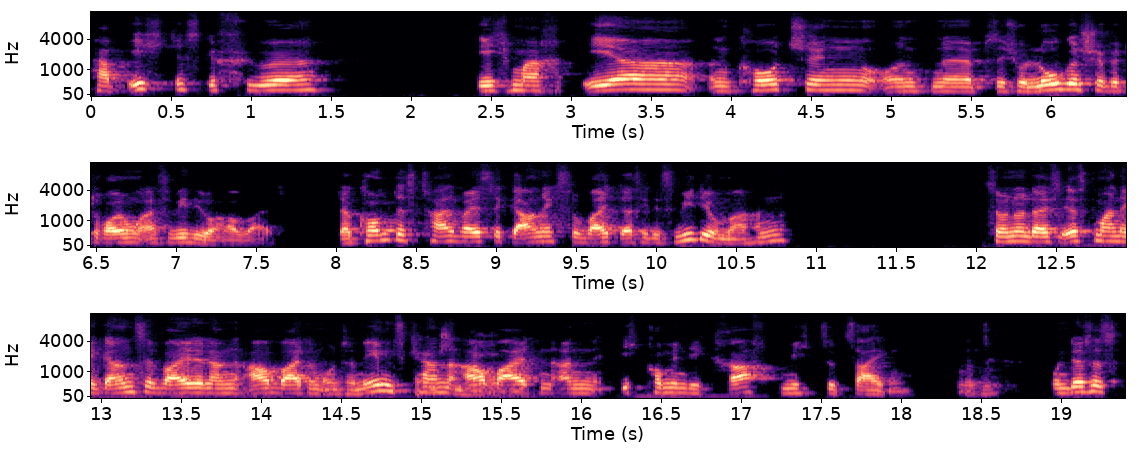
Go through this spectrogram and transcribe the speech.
habe ich das Gefühl, ich mache eher ein Coaching und eine psychologische Betreuung als Videoarbeit. Da kommt es teilweise gar nicht so weit, dass sie das Video machen, sondern da ist erstmal eine ganze Weile lang Arbeit im Unternehmenskern, Arbeiten an, ich komme in die Kraft, mich zu zeigen. Mhm. Und das ist,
